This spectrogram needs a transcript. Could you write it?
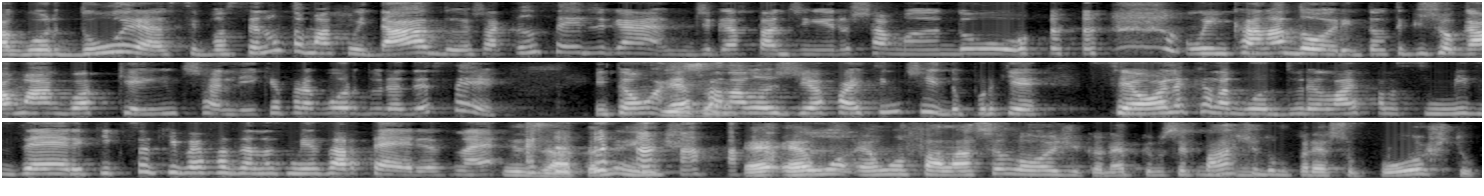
a gordura, se você não tomar cuidado, eu já cansei de, de gastar dinheiro chamando o encanador. Então tem que jogar uma água quente ali que é pra gordura descer. Então, essa Exato. analogia faz sentido, porque você olha aquela gordura lá e fala assim, miséria, o que que isso aqui vai fazer nas minhas artérias, né? Exatamente. É, é, uma, é uma falácia lógica, né? Porque você parte Uhum. de um pressuposto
